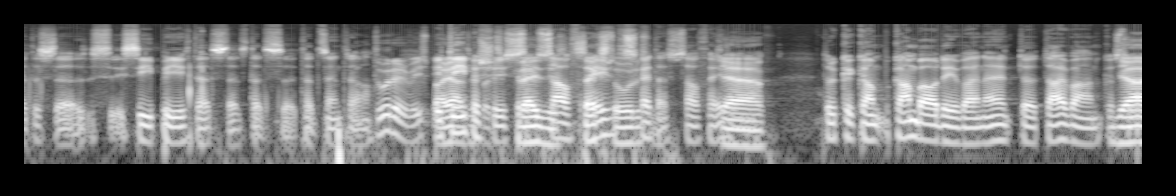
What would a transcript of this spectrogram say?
uh, tas uh, C- CP, tāds, tāds, tāds, uh, tāds centrāls. Tur ir vispār Ir tīpaši šis South Asia, sekstūris. skatās South Asia. Jā. Tur ir kam, Kambodija vai ne, Taivāna. Jā,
